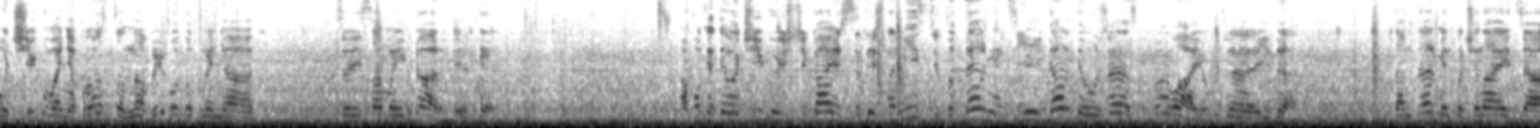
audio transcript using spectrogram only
очікування просто на виготовлення цієї самої карти. А поки ти очікуєш, чекаєш, сидиш на місці, то термін цієї карти вже спливає, вже йде. Там термін починається,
